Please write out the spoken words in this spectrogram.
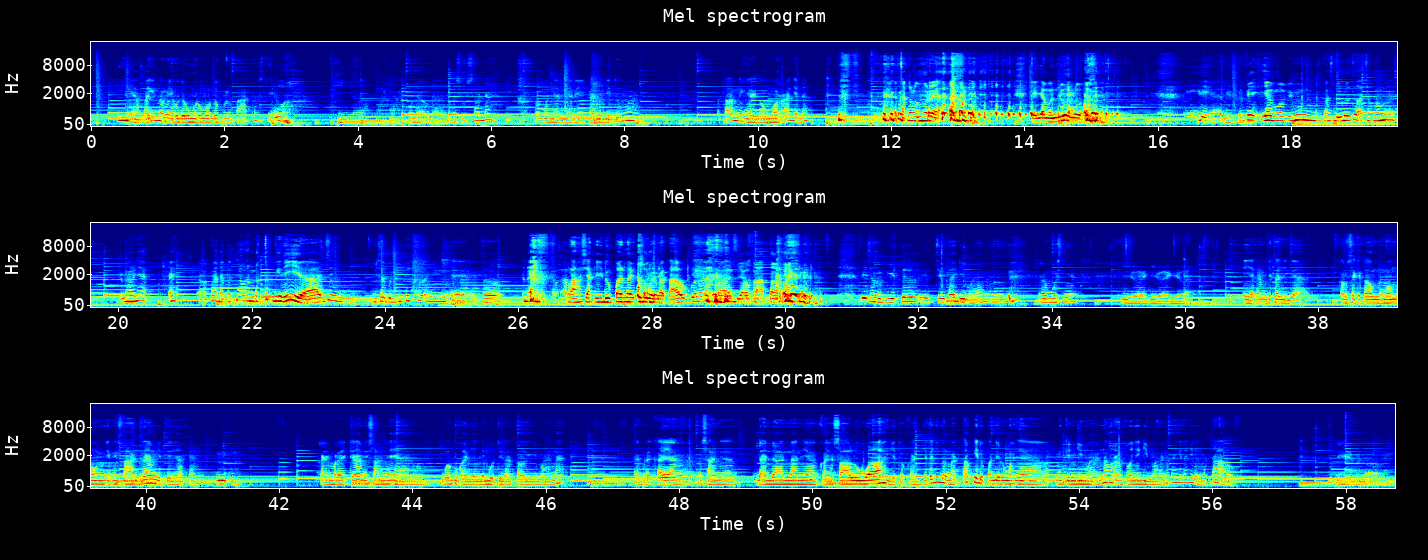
Iya apalagi namanya udah umur umur 20 ke atas tuh ya. wah gila. Parah. Udah udah udah susah dah kalau mau nyari nyari kayak begitu mah. Atau nyari nomor aja dah. Acak nomor ya? Kayak zaman dulu. Iya gitu. Tapi yang gua bingung pas dulu tuh acak nomor kenalnya eh apa dapetnya orang deket gitu? Iya aja bisa begitu tuh anjing. Eh, itu rahasia kehidupan lah itu juga nggak tahu gua. Rahasia operator. Bisa begitu cerita gimana rumusnya. Gila gila gila. Iya kan kita juga kalau misalnya kita ngomongin Instagram gitu ya kan. Mm-mm. kayak mereka misalnya ya gue bukannya nyebutin atau gimana kayak mereka yang misalnya dandanannya kayak selalu wah gitu kan. Kita juga nggak tahu kehidupan di rumahnya mungkin gimana orang tuanya gimana kan kita juga nggak tahu. Iya benar.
